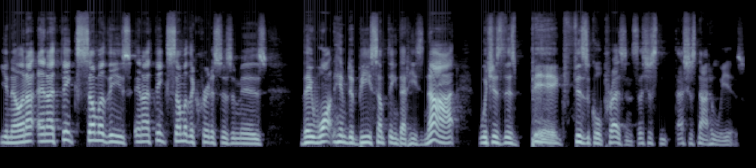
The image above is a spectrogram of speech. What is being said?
You know and i and i think some of these and i think some of the criticism is they want him to be something that he's not which is this big physical presence that's just that's just not who he is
